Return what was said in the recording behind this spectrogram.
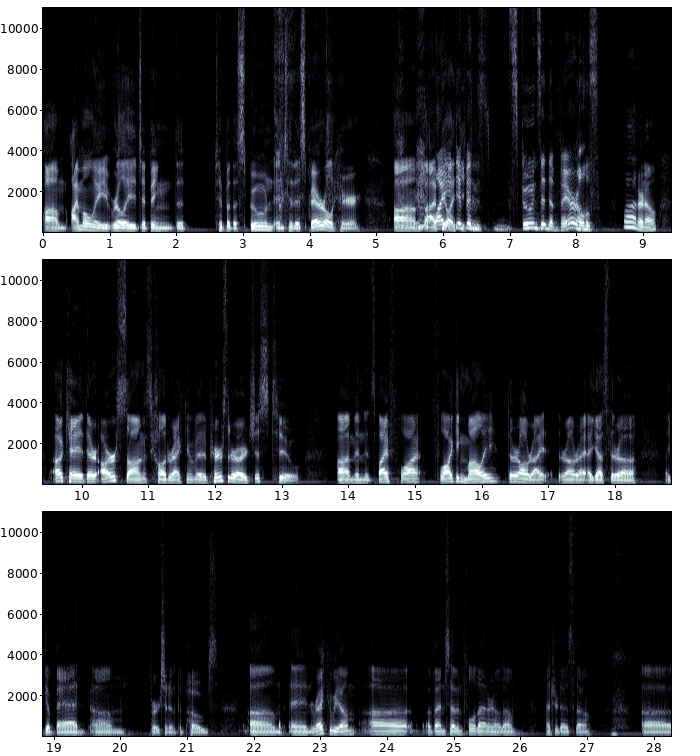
Um, I'm only really dipping the tip of the spoon into this barrel here. Um, Why feel are like you you dipping can, spoons into barrels? well, I don't know. Okay, there are songs called Requiem, but it appears there are just two. Um, and it's by Flo- Flogging Molly. They're all right. They're all right. I guess they're a like a bad um, version of the Pogues. Um, and Requiem, uh, Avenged Sevenfold. I don't know them. Hunter does though. Uh,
